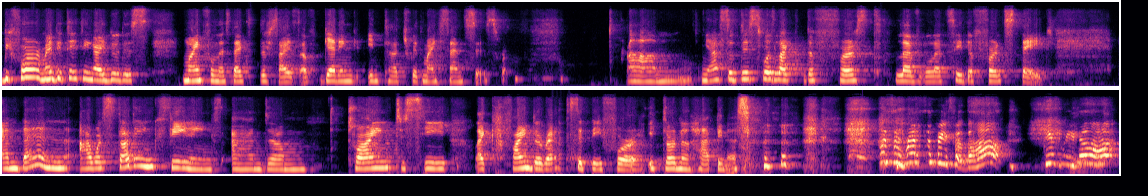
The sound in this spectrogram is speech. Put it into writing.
before meditating, I do this mindfulness exercise of getting in touch with my senses. Um, yeah, so this was like the first level, let's say the first stage. And then I was studying feelings and um, trying to see, like, find the recipe for eternal happiness. Recipe for that. Give me that.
